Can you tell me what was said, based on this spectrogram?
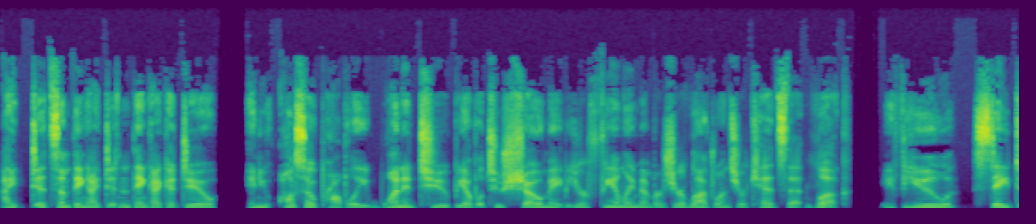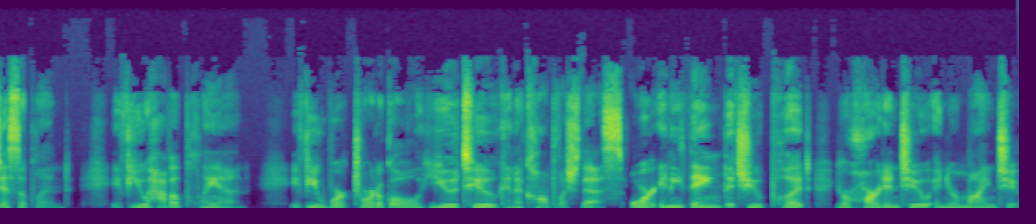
I did something I didn't think I could do. And you also probably wanted to be able to show maybe your family members, your loved ones, your kids that look, if you stay disciplined, if you have a plan, if you work toward a goal, you too can accomplish this or anything that you put your heart into and your mind to.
